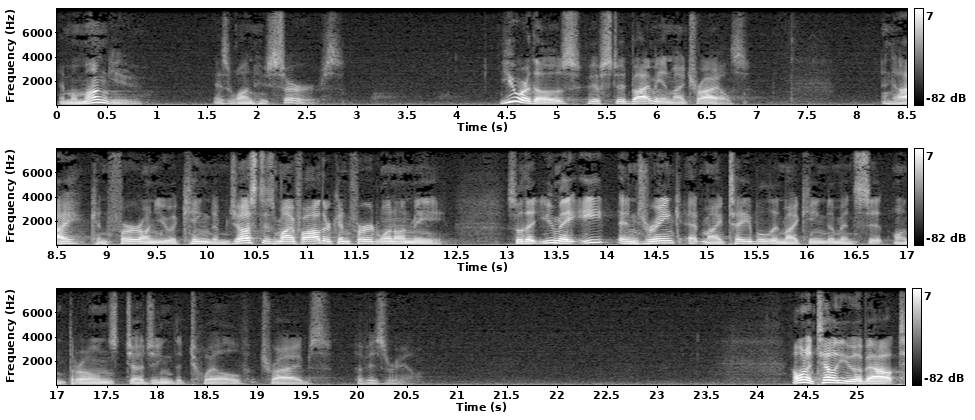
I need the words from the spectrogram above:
am among you as one who serves. You are those who have stood by me in my trials. And I confer on you a kingdom, just as my Father conferred one on me so that you may eat and drink at my table in my kingdom and sit on thrones judging the 12 tribes of Israel. I want to tell you about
